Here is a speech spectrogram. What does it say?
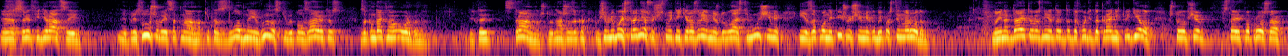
э, Совет Федерации прислушивается к нам, а какие-то злобные вылазки выползают из законодательного органа. Странно, что наши закон... Вообще в любой стране существует некий разрыв между власть имущими и законы пишущими, как бы простым народом. Но иногда это доходит до крайних пределов, что вообще ставит вопрос о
